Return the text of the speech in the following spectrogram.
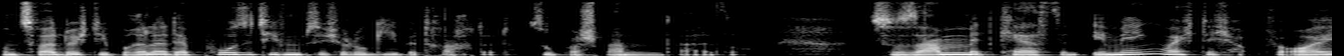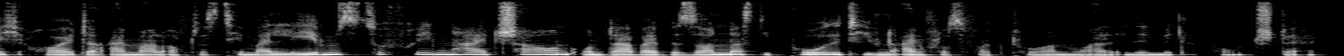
Und zwar durch die Brille der positiven Psychologie betrachtet. Super spannend also. Zusammen mit Kerstin Imming möchte ich für euch heute einmal auf das Thema Lebenszufriedenheit schauen und dabei besonders die positiven Einflussfaktoren mal in den Mittelpunkt stellen.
